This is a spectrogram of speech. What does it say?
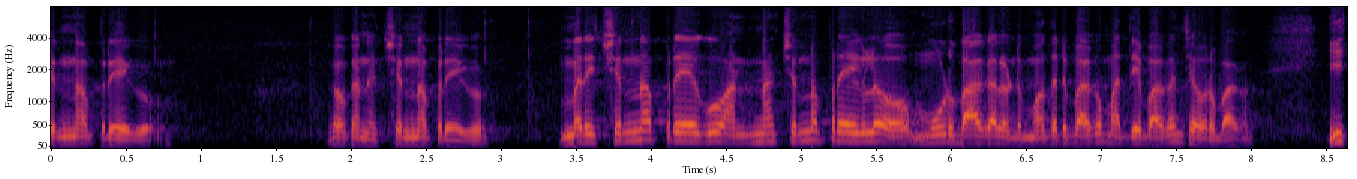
చిన్న ప్రేగు. ఓకేనా? చిన్న ప్రేగు. మరి చిన్న ప్రేగు అంటున్నా చిన్న ప్రేగులో మూడు భాగాలు ఉంటాయి. మొదటి భాగం మధ్య భాగం చివరి భాగం. ఈ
